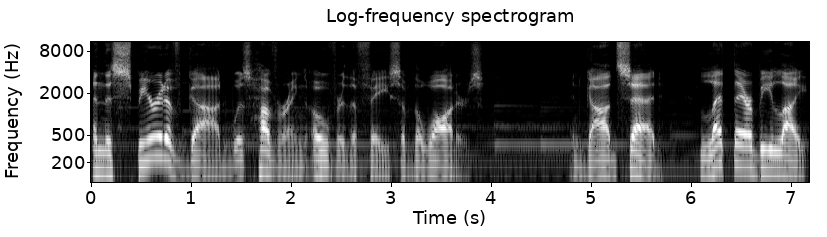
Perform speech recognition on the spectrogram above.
And the Spirit of God was hovering over the face of the waters. And God said, Let there be light.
